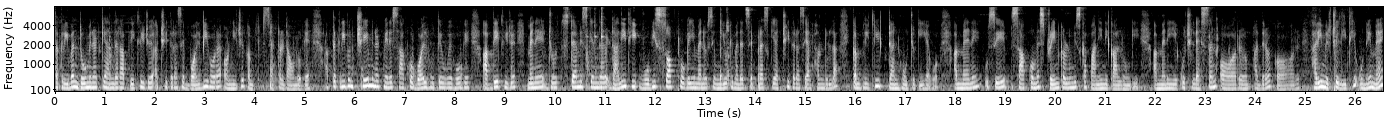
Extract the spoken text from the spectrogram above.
तकरीबन दो मिनट के अंदर आप देख लीजिए, अच्छी तरह से बॉयल भी हो रहा है और नीचे कंप्लीट सेटल डाउन हो गया अब तकरीबन छः मिनट मेरे साग को बॉयल होते हुए हो गए। आप देख लीजिए, मैंने जो स्टेम इसके अंदर डाली थी, वो भी सॉफ्ट हो गई मैंने उसे उंगलियों की मदद से प्रेस किया, अच्छी तरह से, अल्हम्दुलिल्लाह कम्प्लीटली डन हो चुकी है वो। अब मैंने उसे साग को मैं स्ट्रेन कर लूँगी, इसका पानी निकाल लूँगी। अब मैंने ये कुछ लहसुन और अदरक और हरी मिर्चें ली थी, उन्हें मैं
